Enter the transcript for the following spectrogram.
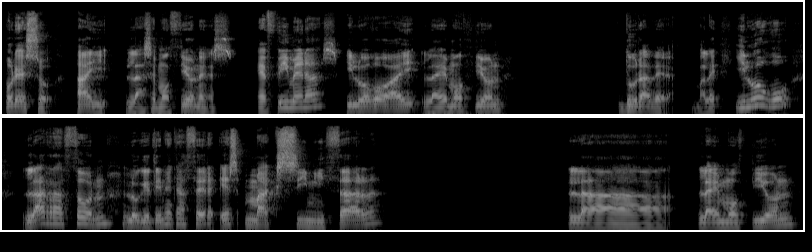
por eso hay las emociones efímeras y luego hay la emoción duradera, ¿vale? Y luego la razón lo que tiene que hacer es maximizar la, la emoción,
